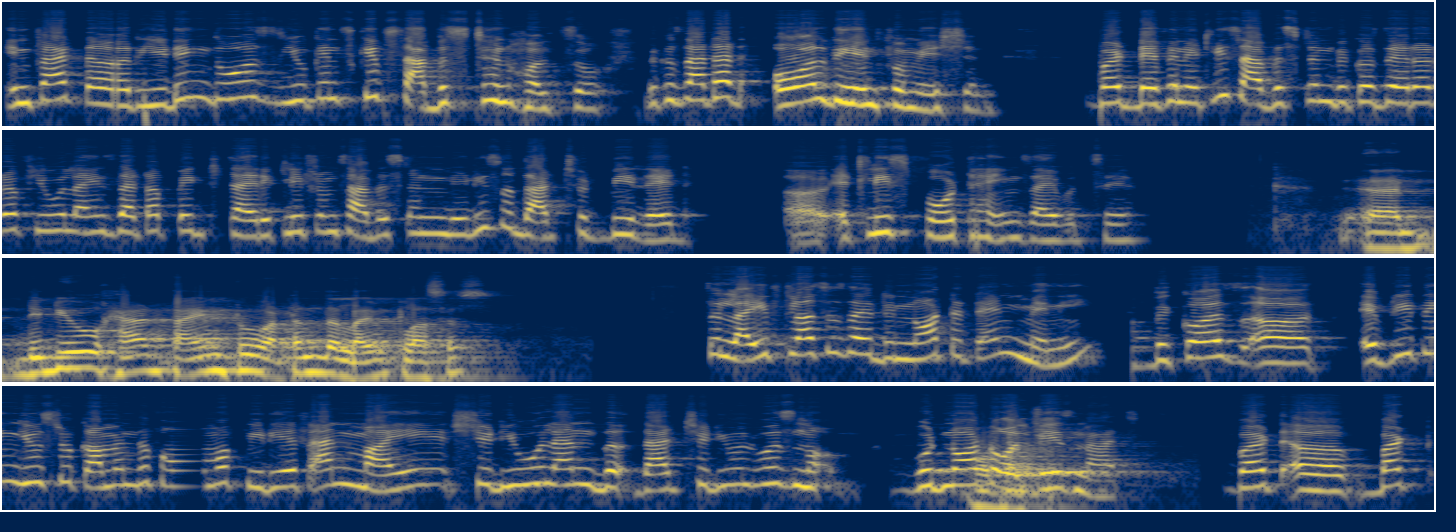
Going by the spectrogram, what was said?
in fact, uh, reading those you can skip Sabiston also because that had all the information. But definitely Sabiston because there are a few lines that are picked directly from Sabiston and Lily. So that should be read uh, at least four times, I would say. Uh, did you had time to attend the live classes? So live classes, I did not attend many because uh, everything used to come in the form of PDF, and my schedule and the, that schedule was not would not Not always match. But uh, but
